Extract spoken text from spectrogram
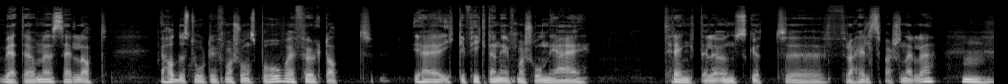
vet jeg jo meg selv at jeg hadde stort informasjonsbehov, og jeg følte at jeg ikke fikk den informasjonen jeg trengte eller ønsket eh, fra helsepersonellet. Mm.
